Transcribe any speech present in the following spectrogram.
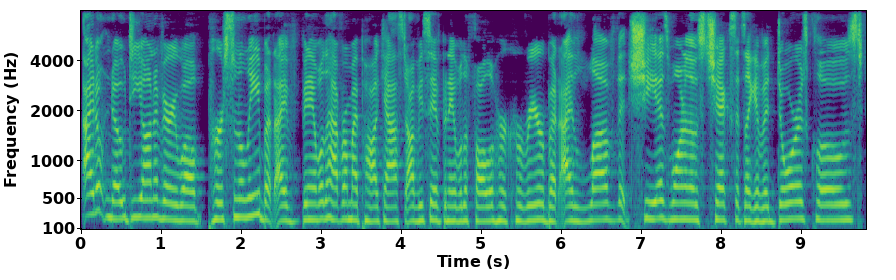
I don't know Deonna very well personally, but I've been able to have her on my podcast. Obviously, I've been able to follow her career, but I love that she is one of those chicks that's like if a door is closed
